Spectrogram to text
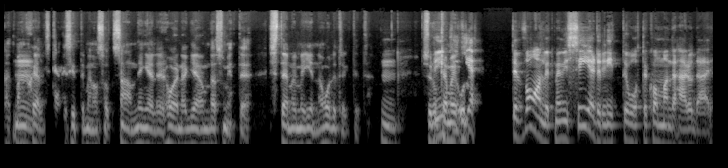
att man Mm. själv kanske sitter med någon sorts sanning eller har en agenda som inte stämmer med innehållet riktigt. Mm. Så då Det är kan man, inte och, jättevanligt, men vi ser det lite återkommande här och där.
